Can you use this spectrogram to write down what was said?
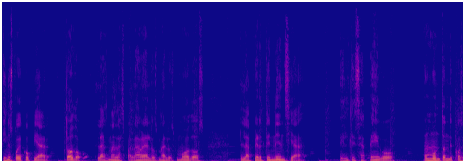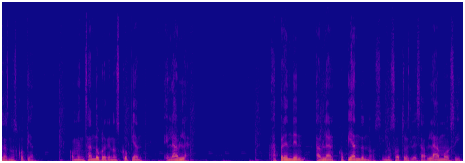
Y nos puede copiar todo, las malas palabras, los malos modos, la pertenencia, el desapego, un montón de cosas nos copian. Comenzando porque nos copian el habla. Aprenden a hablar copiándonos y nosotros les hablamos y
